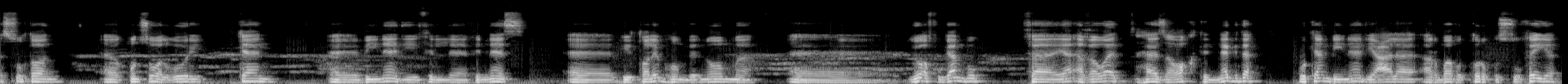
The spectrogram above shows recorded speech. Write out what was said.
السلطان قنصوة الغوري كان بينادي في في الناس بيطالبهم بأنهم يقفوا جنبه. فيا أغوات هذا وقت النجدة وكان بينادي على أرباب الطرق الصوفية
